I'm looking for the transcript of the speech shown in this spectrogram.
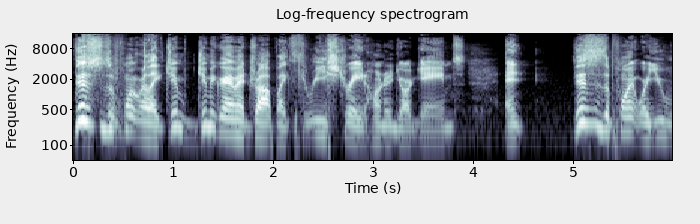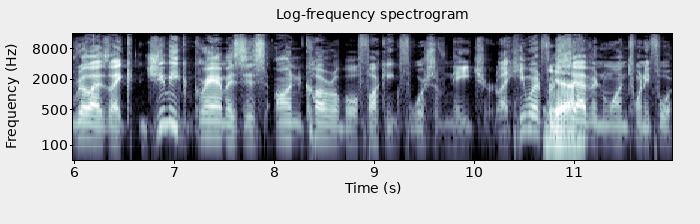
this is the point where like Jim Jimmy Graham had dropped like three straight hundred yard games, and this is the point where you realize like Jimmy Graham is this uncoverable fucking force of nature. Like he went for Yeah. seven one twenty four,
